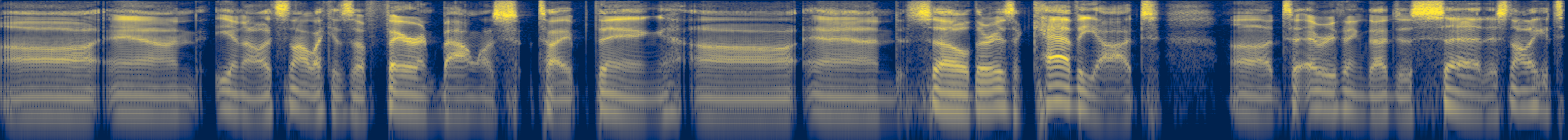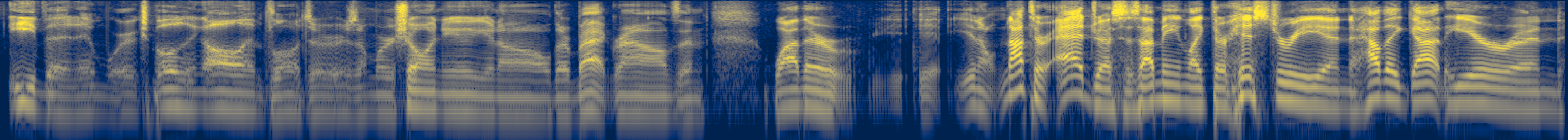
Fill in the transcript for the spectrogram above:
Uh, and, you know, it's not like it's a fair and balanced type thing. Uh, and so there is a caveat uh, to everything that I just said. It's not like it's even and we're exposing all influencers and we're showing you, you know, their backgrounds and why they're you know not their addresses i mean like their history and how they got here and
